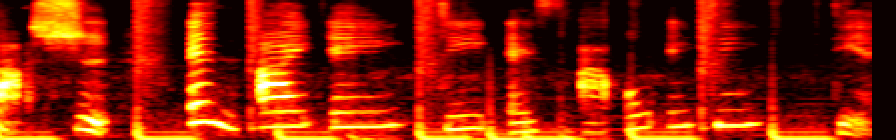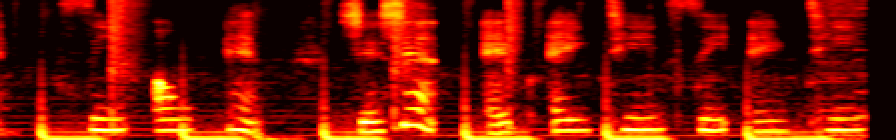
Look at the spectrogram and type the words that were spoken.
法是 n i a d s r o a d 点 c o m 斜线 f a t c a t。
